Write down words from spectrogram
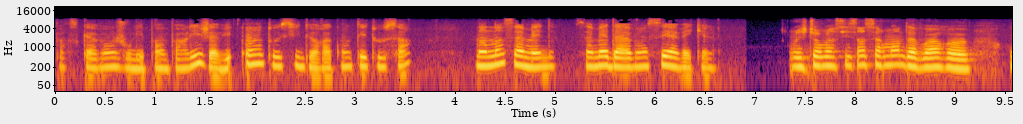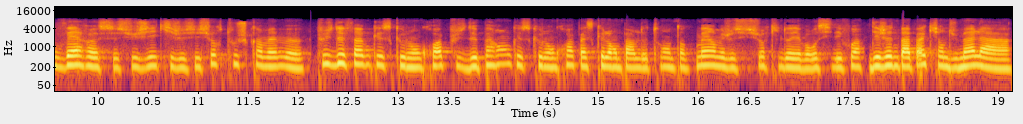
parce qu'avant, je voulais pas en parler. J'avais honte aussi de raconter tout ça. Maintenant, ça m'aide. Ça m'aide à avancer avec elle. Je te remercie sincèrement d'avoir euh, ouvert euh, ce sujet qui, je suis sûre, touche quand même euh, plus de femmes que ce que l'on croit, plus de parents que ce que l'on croit, parce que là, on parle de toi en tant que mère, mais je suis sûre qu'il doit y avoir aussi des fois des jeunes papas qui ont du mal à,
